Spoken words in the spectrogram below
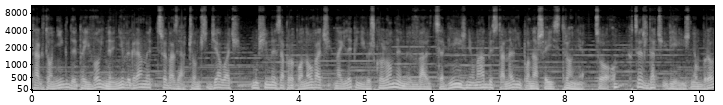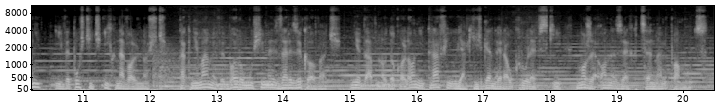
Tak to nigdy tej wojny nie wygramy. Trzeba zacząć działać. Musimy zaproponować najlepiej wyszkolonym w walce więźniom, aby stanęli po naszej stronie. Co? Chcesz dać więźniom broń i wypuścić ich na wolność? Tak nie mamy wyboru, musimy zaryzykować. Niedawno do kolonii trafił jakiś generał królewski. Może on zechce nam pomóc.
